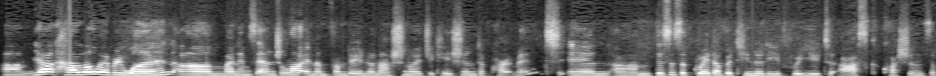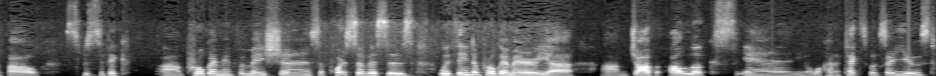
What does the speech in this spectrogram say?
Um, yeah, hello everyone. Um, my name is Angela and I'm from the International Education Department. And um, this is a great opportunity for you to ask questions about specific uh, program information, support services within the program area, um, job outlooks, and you know what kind of textbooks are used.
